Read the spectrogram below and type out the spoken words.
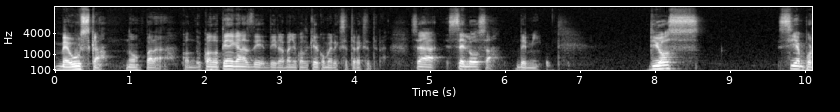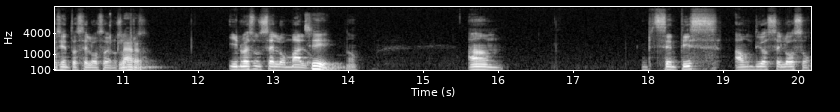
me busca. ¿no? Para cuando, cuando tiene ganas de, ir al baño, cuando quiere comer, etcétera, etcétera. O sea, celosa de mí. Dios 100% celoso de nosotros. Claro. Y no es un celo malo. Sí. ¿no? ¿Sentís a un Dios celoso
